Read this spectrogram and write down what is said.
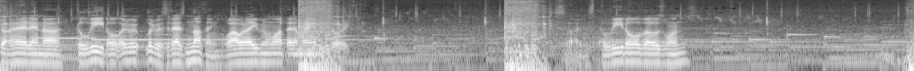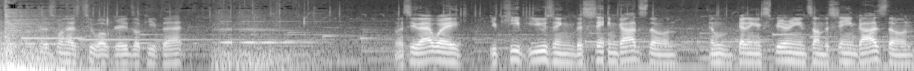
Go ahead and uh, delete. Oh, look, look at this. It has nothing. Why would I even want that in my inventory? So I just delete all those ones. This one has two upgrades. I'll keep that. Let's see. That way, you keep using the same Godstone and getting experience on the same Godstone.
